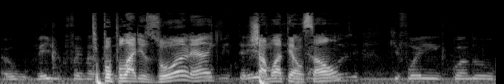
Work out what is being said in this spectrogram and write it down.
Eu vejo que foi mais que popularizou, né, 2013, chamou a atenção. 2014, que foi quando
